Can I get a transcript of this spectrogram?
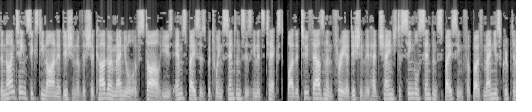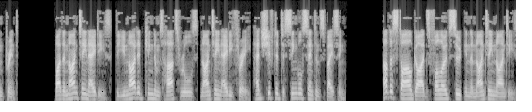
The 1969 edition of the Chicago Manual of Style used em spaces between sentences in its text. By the 2003 edition, it had changed to single sentence spacing for both manuscript and print. By the 1980s, the United Kingdom's Hart's Rules 1983 had shifted to single sentence spacing. Other style guides followed suit in the 1990s.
